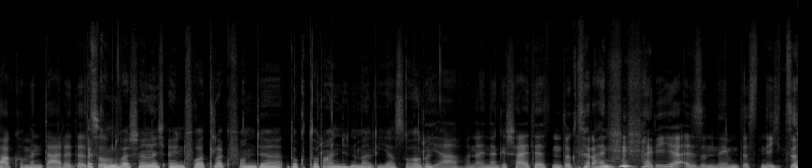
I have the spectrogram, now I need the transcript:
paar Kommentare dazu. Da kommt wahrscheinlich ein Vortrag von der Doktorandin Maria Sorge. Ja, von einer gescheiterten Doktorandin Maria, also nehmt das nicht so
